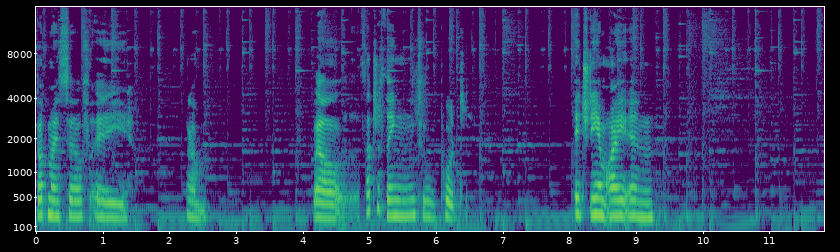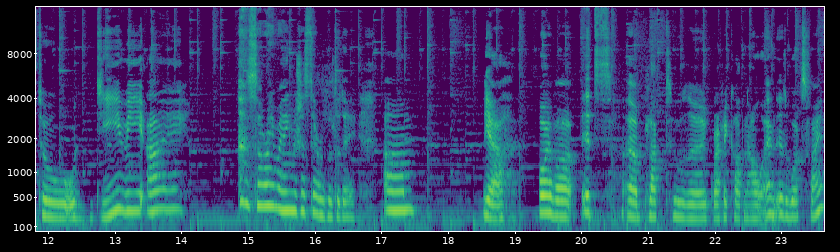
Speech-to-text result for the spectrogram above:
got myself a, um, well, such a thing to put HDMI in to DVI. Sorry, my English is terrible today. Um, yeah, However, it's uh, plugged to the graphic card now and it works fine.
